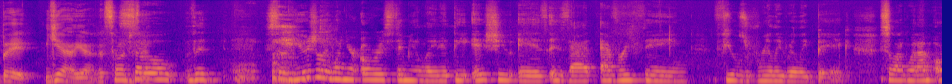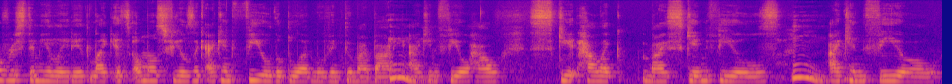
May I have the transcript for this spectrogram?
but yeah, yeah, that's so interesting. So the so usually when you're overstimulated, the issue is is that everything feels really really big so like when i'm overstimulated like it almost feels like i can feel the blood moving through my body mm. i can feel how skin how like my skin feels mm. i can feel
